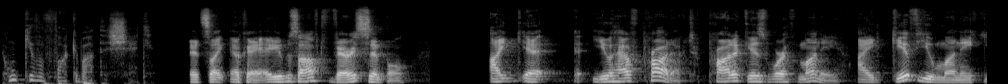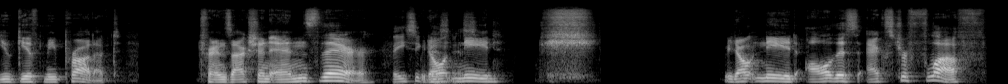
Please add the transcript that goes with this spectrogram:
don't give a fuck about this shit. It's like okay, Ubisoft, very simple. I get you have product. Product is worth money. I give you money, you give me product. Transaction ends there. Basic. We don't need. We don't need all this extra fluff.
